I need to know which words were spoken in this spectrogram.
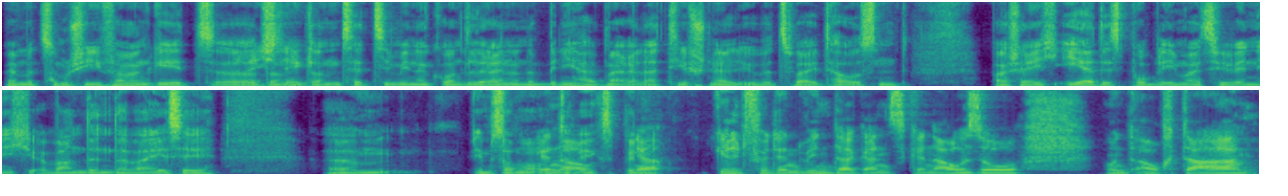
Wenn man zum Skifahren geht, äh, dann, dann setze ich mich in eine Gondel rein und dann bin ich halt mal relativ schnell über 2000. Wahrscheinlich eher das Problem, als wenn ich wandernderweise ähm, im Sommer genau. unterwegs bin. Ja gilt für den Winter ganz genauso. Und auch da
